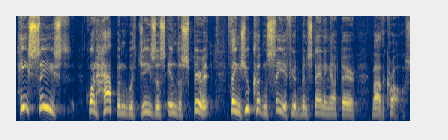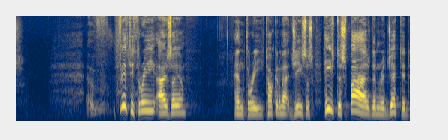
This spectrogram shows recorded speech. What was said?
He sees what happened with Jesus in the spirit, things you couldn't see if you'd been standing out there by the cross. 53, Isaiah and 3, talking about Jesus. He's despised and rejected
